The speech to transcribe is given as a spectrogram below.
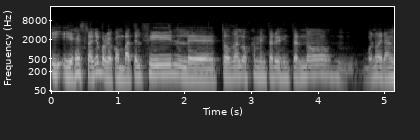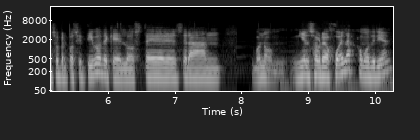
Y, es extraño porque con Battlefield eh, todos los comentarios internos, bueno, eran súper positivos de que los tests eran, bueno, miel sobre hojuelas, como dirían,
